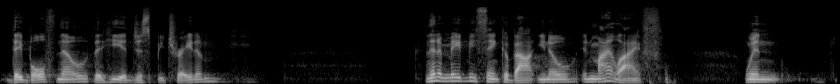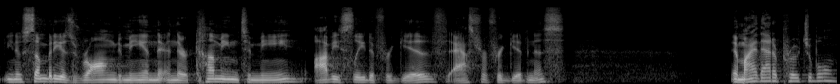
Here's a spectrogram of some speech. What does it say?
they both know that he had just betrayed him. And then it made me think about, you know, in my life, when, you know, somebody has wronged me and they're, and they're coming to me, obviously to forgive, ask for forgiveness. Am I that approachable?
